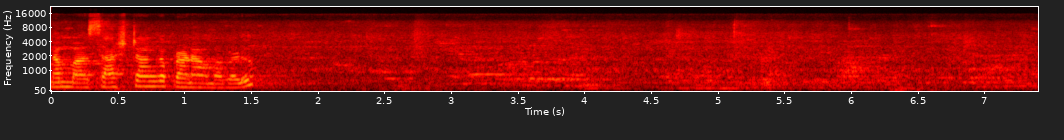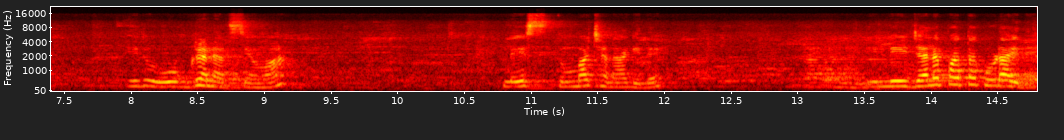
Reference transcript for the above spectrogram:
ನಮ್ಮ ಸಾಷ್ಟಾಂಗ ಪ್ರಣಾಮಗಳು. ಇದು ಉಗ್ರ ನರಸಿಂಹ. ಪ್ಲೇಸ್ ತುಂಬ ಚೆನ್ನಾಗಿದೆ. ಇಲ್ಲಿ ಜಲಪಾತ ಕೂಡ ಇದೆ.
